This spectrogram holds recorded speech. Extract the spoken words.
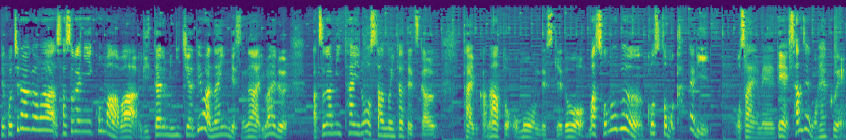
で、こちら側、さすがにコマはリターミニチュアではないんですが、いわゆる厚紙タイルをスタンドに立てて使うタイプかなと思うんですけど、まあその分、コストもかなり抑えめで3500円。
